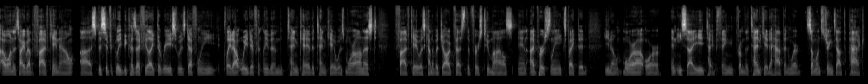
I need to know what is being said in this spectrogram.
I want to talk about the 5K now, uh, specifically because I feel like the race was definitely played out way differently than the 10K. The 10K was more honest. The 5K was kind of a jog fest the first two miles, and I personally expected, you know, Mwaura or an Isai type thing from the 10K to happen, where someone strings out the pack.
